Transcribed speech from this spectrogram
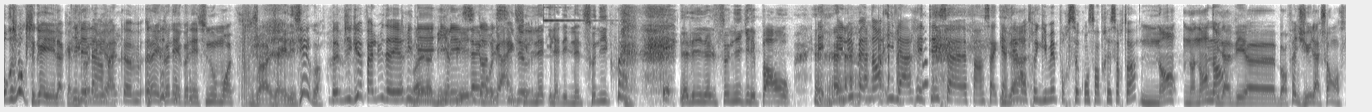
Heureusement que ce gars il est là, quand Il il, est connaît là, bien. Malcolm. Ouais, il connaît, il connaît. Sinon, moi, j'avais laissé, quoi. Bah, big up à lui d'ailleurs, il Ouais, est, Big il Up, est il est ici là, il me dans le regarde avec studio. ses lunettes. Il a des lunettes Sonic, ouais. Il a des lunettes Sonic, il est paro. Et, et lui maintenant, il a arrêté sa, carrière a- entre guillemets pour se concentrer sur toi? Non, non, non, Non? Il avait. euh, bah, en fait, j'ai eu la chance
